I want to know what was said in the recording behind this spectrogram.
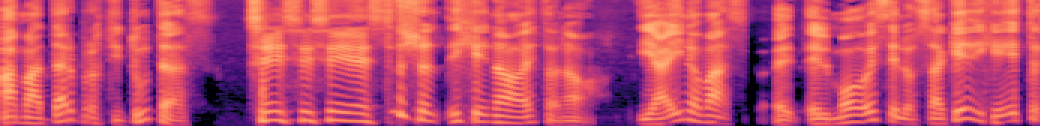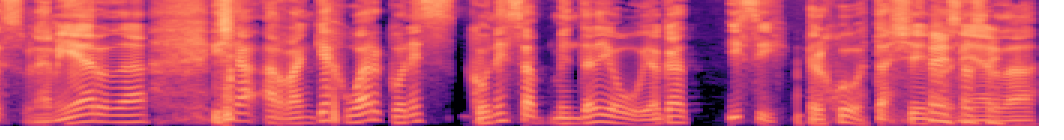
a matar prostitutas. Sí, sí, sí. Es... Entonces yo dije, no, esto no. Y ahí nomás, eh, el modo ese lo saqué, dije, esto es una mierda. Y ya arranqué a jugar con, es, con esa mentalidad, uy, acá y sí, el juego está lleno de mierda.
